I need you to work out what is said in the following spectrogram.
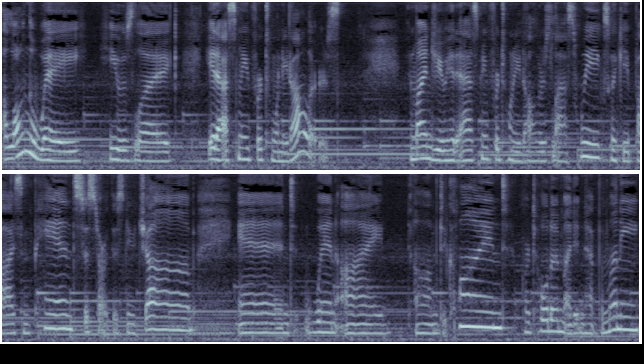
along the way, he was like, he had asked me for $20. And mind you, he had asked me for $20 last week so I could buy some pants to start this new job. And when I um, declined or told him I didn't have the money,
